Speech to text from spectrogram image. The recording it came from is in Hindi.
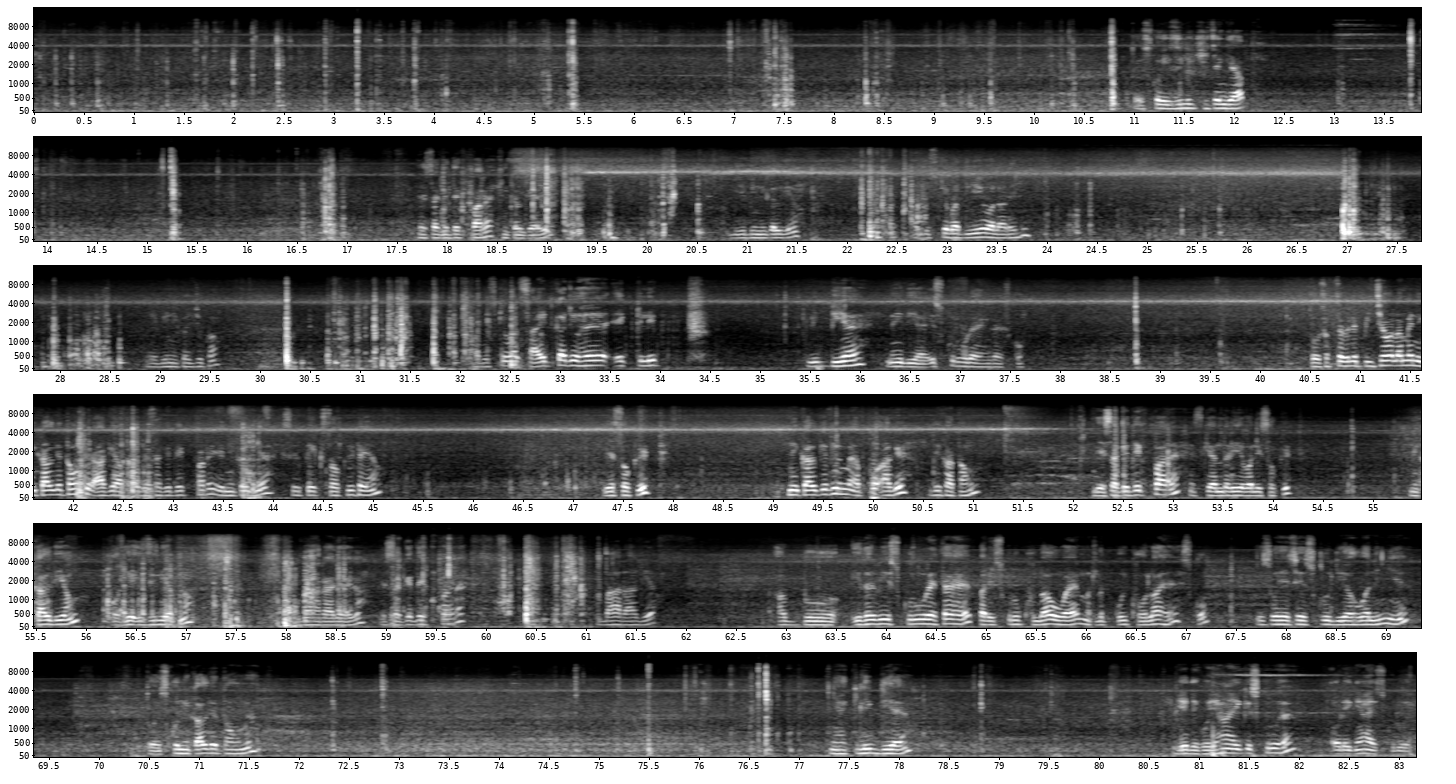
इसको इजीली खींचेंगे आप। जैसा कि देख पा रहे हैं, निकल गया ये। ये भी निकल गया। अब इसके बाद ये वाला रही। ये भी निकल चुका। अब उसके बाद साइड का जो है, एक क्लिप क्लिप दिया है, नहीं दिया है स्क्रू रहेगा इसको। तो सबसे पहले पीछे वाला मैं निकाल देता हूँ, फिर आगे आपको जैसा कि देख पा रहे ये निकल गया। सिर्फ़ एक सॉकेट है यहाँ। ये सॉकेट निकाल के फिर मैं आपको आगे दिखाता हूँ। जैसा कि देख पा रहे हैं, इसके अंदर ये वाली सॉकेट निकाल दिया हूँ, और ये इजीली अपना बाहर आ जाएगा। जैसा कि देख पा रहे हैं, बाहर आ गया। अब इधर भी स्क्रू रहता है, पर स्क्रू खुला हुआ है मतलब कोई खोला है इसको, इस वजह से स्क्रू दिया हुआ नहीं है। तो इसको निकाल देता हूँ मैं। यहाँ क्लिप दिया है। ये देखो, यहाँ एक स्क्रू है और एक यहाँ स्क्रू है।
